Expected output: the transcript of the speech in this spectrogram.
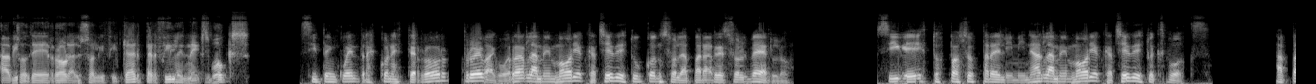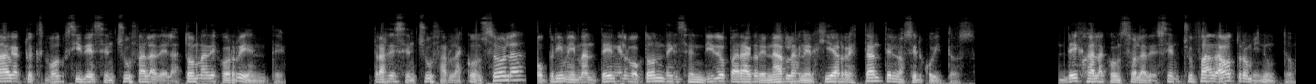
Aviso de error al solicitar perfil en Xbox. Si te encuentras con este error, prueba a borrar la memoria caché de tu consola para resolverlo. Sigue estos pasos para eliminar la memoria caché de tu Xbox. Apaga tu Xbox y desenchúfala de la toma de corriente. Tras desenchufar la consola, oprime y mantén el botón de encendido para drenar la energía restante en los circuitos. Deja la consola desenchufada otro minuto.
